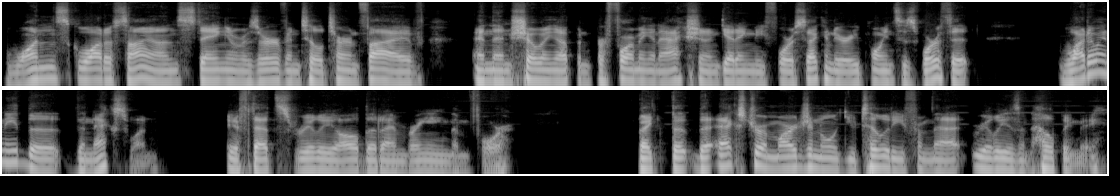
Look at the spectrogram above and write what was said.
one squad of scions staying in reserve until turn five and then showing up and performing an action and getting me four secondary points is worth it, why do I need the the next one? if that's really all that I'm bringing them for. Like the the extra marginal utility from that really isn't helping me.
